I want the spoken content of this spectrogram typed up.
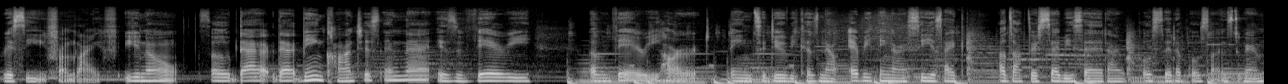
receive from life, you know? So that that being conscious in that is very a very hard thing to do because now everything I see is like how Dr. Sebi said, I posted a post on Instagram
